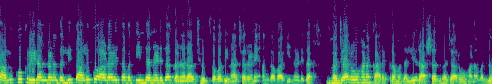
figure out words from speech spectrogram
ತಾಲೂಕು ಕ್ರೀಡಾಂಗಣದಲ್ಲಿ ತಾಲೂಕು ಆಡಳಿತ ವತಿಯಿಂದ ನಡೆದ ಗಣರಾಜ್ಯೋತ್ಸವ ದಿನಾಚರಣೆ ಅಂಗವಾಗಿ ನಡೆದ ಧ್ವಜಾರೋಹಣ ಕಾರ್ಯಕ್ರಮದಲ್ಲಿ ರಾಷ್ಟ್ರ ಧ್ವಜಾರೋಹಣವನ್ನು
